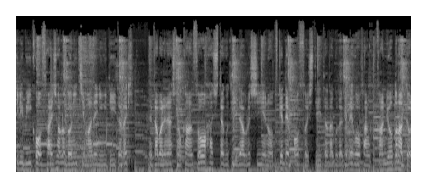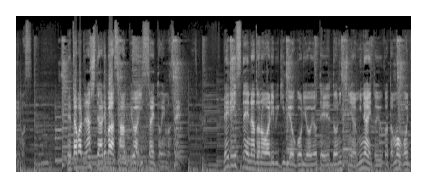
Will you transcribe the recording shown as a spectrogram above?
切り日以降最初の土日までに見ていただきネタバレなしの感想を「ハッシュタグ #TWCN」をつけてポストしていただくだけでご参加完了となっております。ネタバレなしであれば賛否は一切問いません。レディースデーなどの割引日をご利用予定で土日には見ないという方も後日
